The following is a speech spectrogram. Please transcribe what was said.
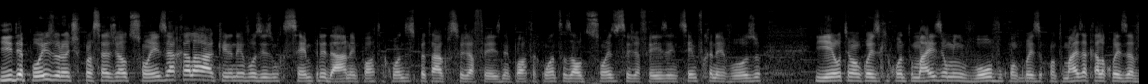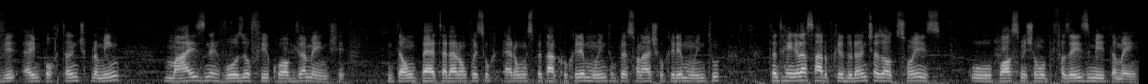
E depois, durante o processo de audições, é aquela, aquele nervosismo que sempre dá, não importa quantos espetáculos você já fez, não importa quantas audições você já fez, a gente sempre fica nervoso. E eu tenho uma coisa que quanto mais eu me envolvo com a coisa, quanto mais aquela coisa é importante para mim, mais nervoso eu fico, obviamente. Então o Peter era, uma coisa, era um espetáculo que eu queria muito, um personagem que eu queria muito. Tanto que é engraçado, porque durante as audições, o Posse me chamou para fazer Smee também.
